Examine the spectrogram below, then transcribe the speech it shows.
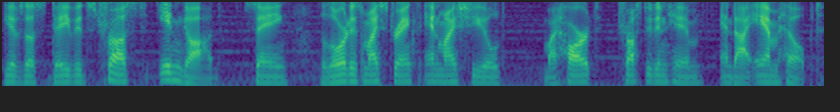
gives us David's trust in God, saying, The Lord is my strength and my shield. My heart trusted in him, and I am helped.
